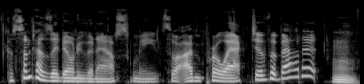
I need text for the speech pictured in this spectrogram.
Because sometimes they don't even ask me, so I'm proactive about it. Mm.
